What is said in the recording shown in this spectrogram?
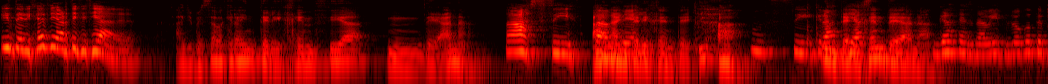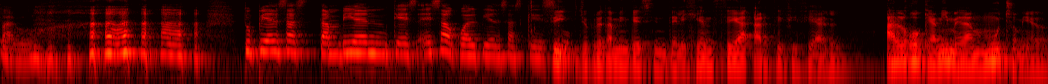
Inteligencia artificial. Ah, yo pensaba que era inteligencia mm, de Ana. Ah, sí, Ana también. inteligente. Y A. Sí, gracias. Inteligente Ana. Gracias, David. Luego te pago. ¿Tú piensas también que es esa o cuál piensas que es? Sí, tú? yo creo también que es inteligencia artificial. Algo que a mí me da mucho miedo.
